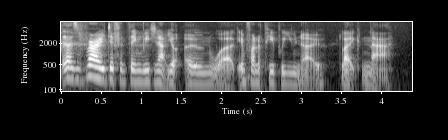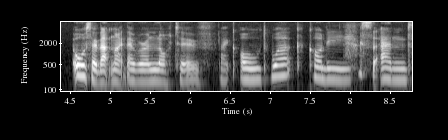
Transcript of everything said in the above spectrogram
that's a very different thing reading out your own work in front of people you know. Like, nah. Also that night there were a lot of like old work colleagues and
